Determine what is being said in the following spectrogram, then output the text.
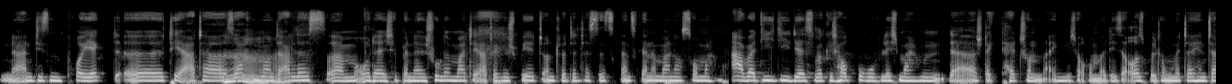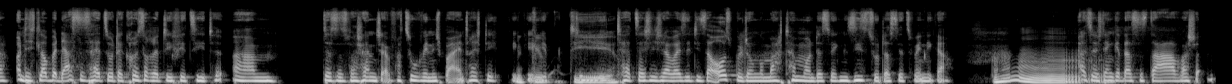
ja, an diesen Projekttheater-Sachen Ah. und alles. Ähm, oder ich habe in der Schule mal Theater gespielt und würde das jetzt ganz gerne mal noch so machen. Aber die, die das wirklich hauptberuflich machen, da steckt halt schon eigentlich auch immer diese Ausbildung mit dahinter. Und ich glaube, das ist halt so der größere Defizit. Ähm, dass es wahrscheinlich einfach zu wenig Beeinträchtigte Gibt, die- die tatsächlicherweise diese Ausbildung gemacht haben und deswegen siehst du das jetzt weniger. Hm. Also ich denke, dass es da wahrscheinlich,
